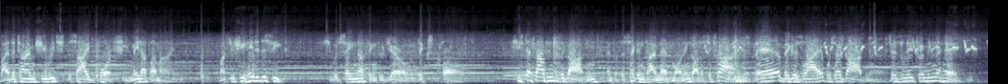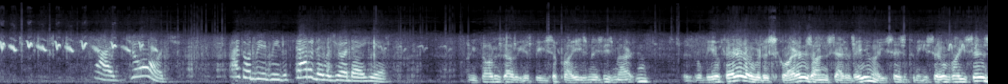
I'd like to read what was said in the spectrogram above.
By the time she reached the side porch, she'd made up her mind. Much as she hated deceit, she would say nothing to Gerald of Dick's call. She stepped out into the garden, and for the second time that morning got a surprise. There, big as life, was her gardener, busily trimming the hedge. Why, George. I thought we agreed that Saturday was your day here. I thought as how you'd be surprised, Mrs. Martin. There'll be a fair over the Squires on Saturday, and I says to myself, I says,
